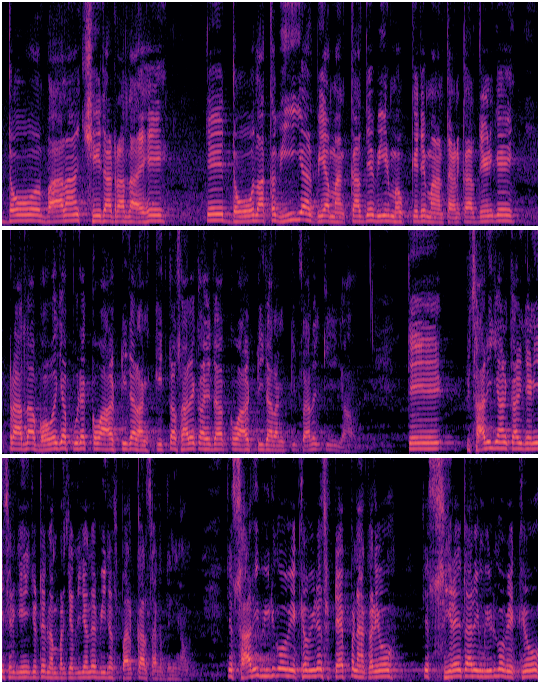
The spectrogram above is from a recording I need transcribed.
ਦੋ 12 6 ਦਾ ਟਰਾਲਾ ਇਹ ਤੇ 2 ਲੱਖ 20 ਹਜ਼ਾਰ ਰੁਪਇਆ ਮੰਗ ਕਰਦੇ ਵੀਰ, ਮੌਕੇ ਦੇ ਮਾਨਤਾਨ ਕਰ ਦੇਣਗੇ। ਟਰਾਲਾ ਬਹੁਤ ਵਧੀਆ, ਪੂਰੇ ਕੁਆਲਿਟੀ ਦਾ ਰੰਗ ਕੀਤਾ, ਸਾਰੇ ਕਹੇ ਦਾ ਕੁਆਲਿਟੀ ਦਾ ਰੰਗ ਕੀ, ਸਾਰੇ ਚੀਜ਼ ਆ। ਤੇ ਵੀ ਸਾਰੀ ਜਾਣਕਾਰੀ ਦੇਣੀ ਸਰਜੀਨ ਉੱਤੇ, ਨੰਬਰ ਚੱਲੀ ਜਾਂਦਾ ਵੀ ਨਾਲ ਸੰਪਰਕ ਕਰ ਸਕਦੇ ਹਾਂ। ਤੇ ਸਾਰੀ ਵੀਡੀਓ ਵੇਖਿਓ ਵੀਰੇ ਸਟੈਪ ਨਾ ਕਰਿਓ, ਤੇ ਸਿਰੇ ਤਾਰੀ ਵੀਡੀਓ ਵੇਖਿਓ,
